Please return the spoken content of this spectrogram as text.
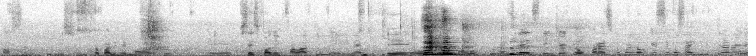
passando por isso no trabalho remoto. Vocês podem falar também, né? Porque olha, é uma loucura às vezes. Tem dia que eu parece que eu vou enlouquecer, vou sair gritando aí.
